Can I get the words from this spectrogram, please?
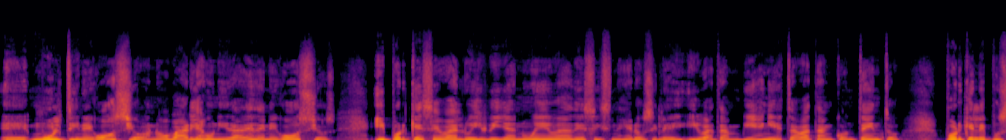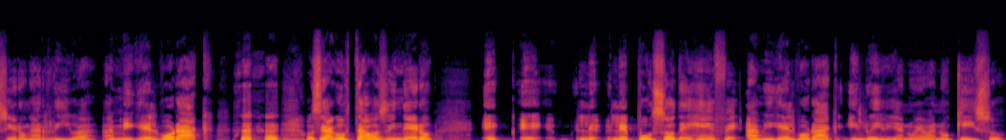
eh, multinegocio, ¿no? Varias unidades de negocios. ¿Y por qué se va Luis Villanueva de Cisneros? Si le iba tan bien y estaba tan contento. Porque le pusieron arriba a Miguel Borac. o sea, Gustavo Cisneros eh, eh, le, le, puso de jefe a Miguel Borac y Luis Villanueva no quiso,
